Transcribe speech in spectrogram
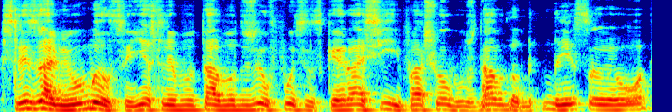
слезами умылся, если бы там вот жил в путинской России, пошел бы уже давно на СВО,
